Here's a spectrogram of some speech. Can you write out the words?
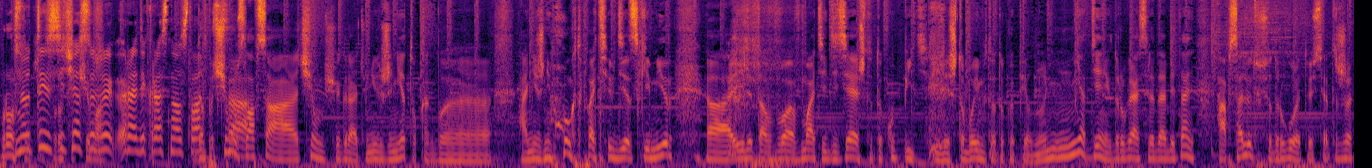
просто ну, ты просто сейчас чума. уже ради красного словца. Да почему словца? А чем еще играть? У них же нету как бы... Они же не могут пойти в детский мир а, или там в, в мать и дитя и что-то купить, или чтобы им кто-то купил. Ну, нет денег, другая среда обитания, абсолютно все другое. То есть это же,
